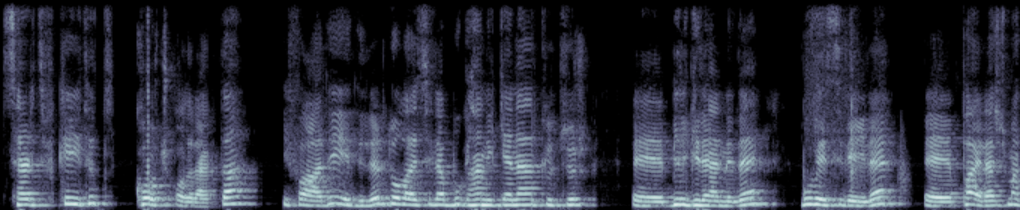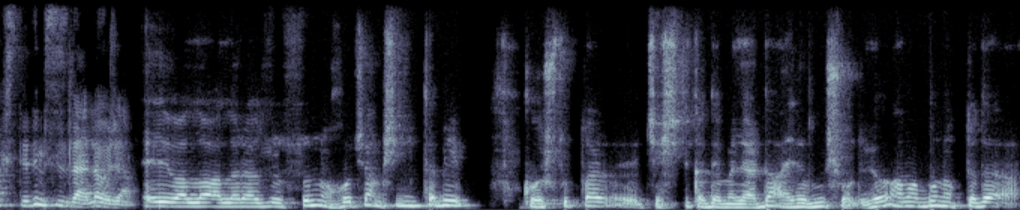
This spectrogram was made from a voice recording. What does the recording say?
Certificated Coach olarak da ifade edilir. Dolayısıyla bu hani genel kültür e, bilgilerini de bu vesileyle e, paylaşmak istedim sizlerle hocam. Eyvallah Allah razı olsun. Hocam şimdi tabii koştuklar e, çeşitli kademelerde ayrılmış oluyor ama bu noktada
